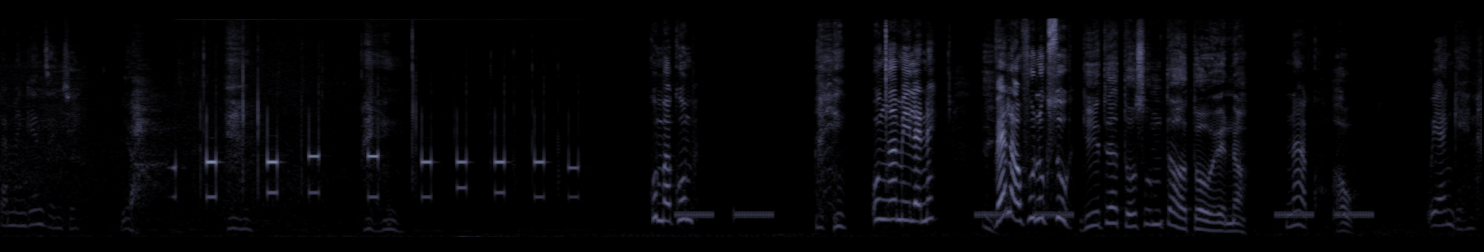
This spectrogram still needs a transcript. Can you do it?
Jama ngenze nje. Ya kumba kumba. Uncamile ne? Vela ufuna ukusuka. Ngithe dosa umtato wena. Nakho. Hawu. Uyangena.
